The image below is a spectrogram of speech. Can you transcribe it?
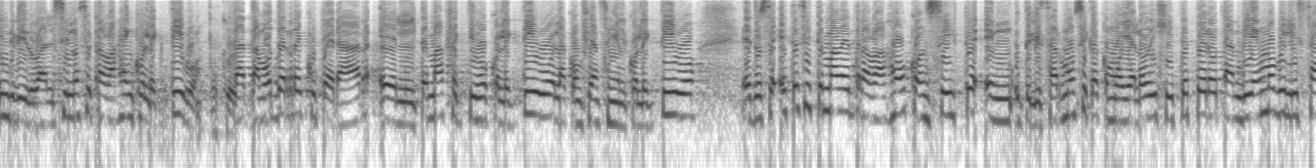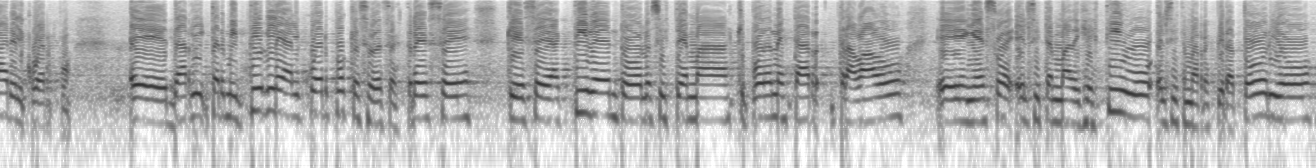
individual, sino se trabaja en colectivo. Tratamos de recuperar el tema afectivo colectivo, la confianza en el colectivo. Entonces, este sistema de trabajo consiste en utilizar música, como ya lo dijiste, pero también movilizar el cuerpo. Eh, permitirle al cuerpo que se desestrese, que se activen todos los sistemas que pueden estar trabados en eso, el sistema digestivo, el sistema respiratorio,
